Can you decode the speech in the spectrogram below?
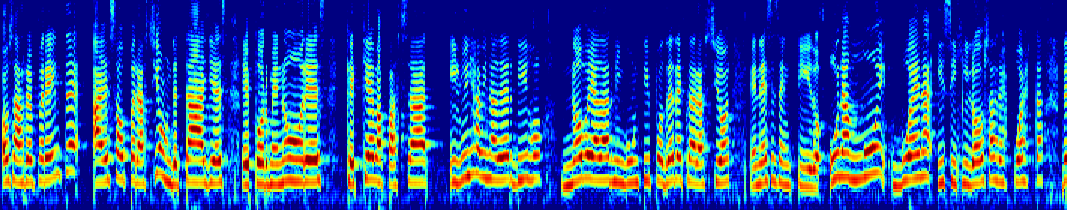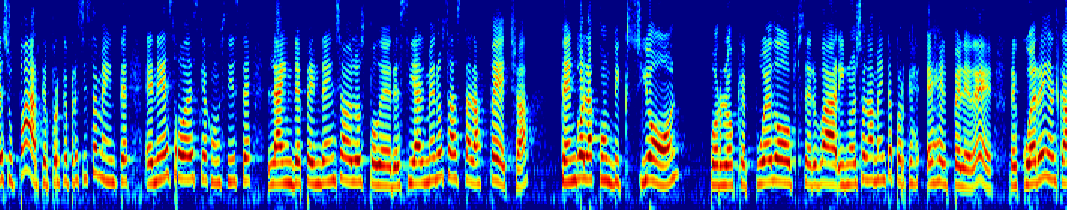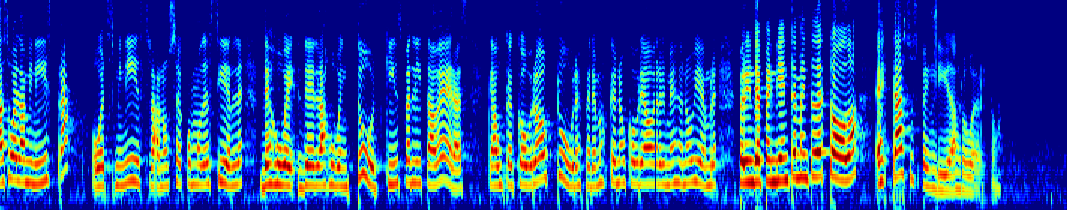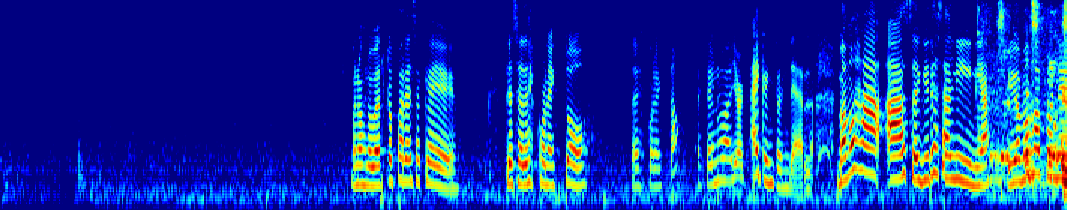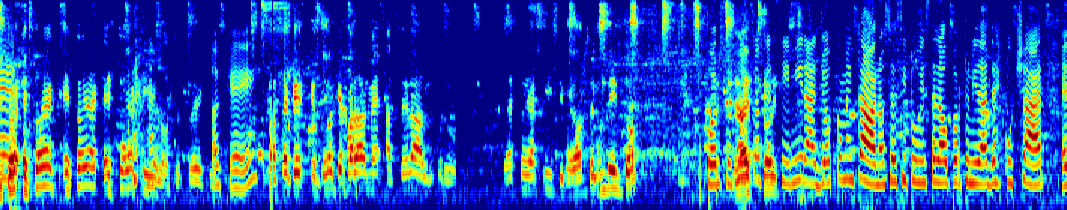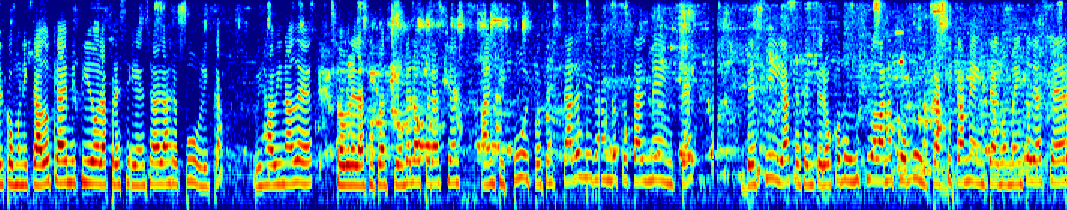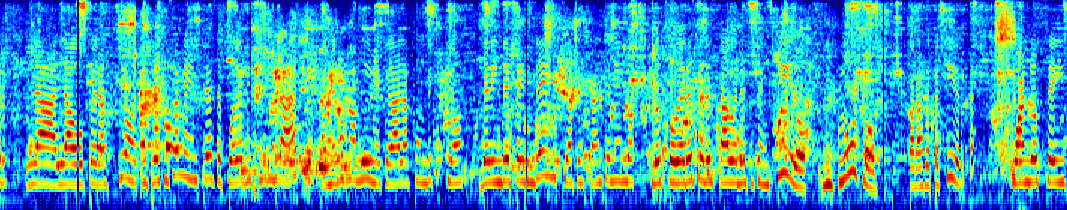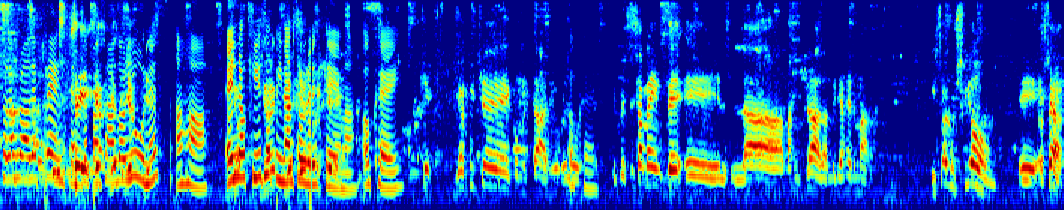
o sea, referente a esa operación, detalles, eh, pormenores, que qué va a pasar, y Luis Abinader dijo, no voy a dar ningún tipo de declaración en ese sentido. Una muy buena y sigilosa respuesta de su parte, porque precisamente en eso es que consiste la independencia de los poderes. Y al menos hasta la fecha tengo la convicción por lo que puedo observar, y no es solamente porque es el PLD. Recuerden el caso de la ministra o exministra, no sé cómo decirle, de, de la juventud, Kingsberly Taveras, que aunque cobró octubre, esperemos que no cobre ahora el mes de noviembre, pero independientemente de todo, está suspendida, Roberto. Bueno, Roberto parece que, que se desconectó. ¿Se desconectó? Está en Nueva York, hay que entenderlo. Vamos a, seguir esa línea y vamos a poner... Estoy, estoy, estoy, aquí, Veloso, estoy aquí. Ok. Pasa que, que tuve que pararme a hacer algo, pero ya estoy aquí, si me da un segundito. Por supuesto que sí. Mira, yo comentaba, no sé si tuviste la oportunidad de escuchar el comunicado que ha emitido la Presidencia de la República Luis Abinader, sobre la situación de la operación Antipulpo. Se está desligando totalmente, decía que se enteró como un ciudadano común prácticamente al momento de hacer la, la operación y precisamente se puede vislumbrar, al menos a mí me queda la convicción de la independencia que están teniendo los poderes del Estado en ese sentido. Incluso, para repetirte, cuando se hizo la rueda de prensa este pasado lunes, ajá, él no quiso opinar sobre el tema. Ok. yo escuché comentarios, y precisamente eh, la magistrada Miriam Germán hizo alusión, eh, o sea,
